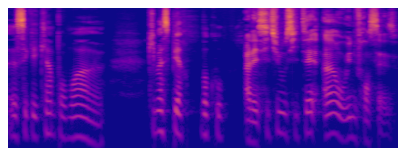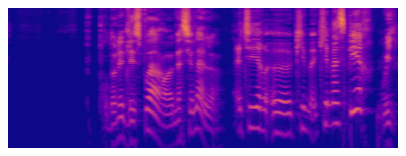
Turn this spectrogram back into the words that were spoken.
euh, c'est quelqu'un pour moi euh, qui m'inspire beaucoup. Allez, si tu nous citais un ou une française, pour donner de l'espoir euh, national. Tu veux dire qui, qui m'inspire? Oui.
